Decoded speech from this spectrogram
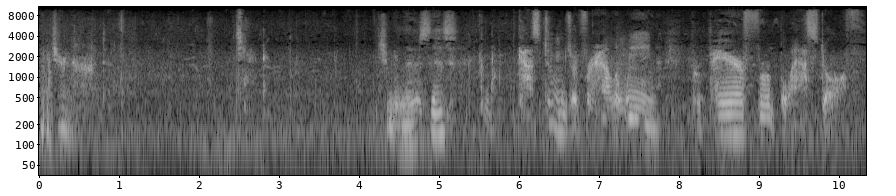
but you're not. Should we lose this? Come on. Costumes are for Halloween. Prepare for blast off.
